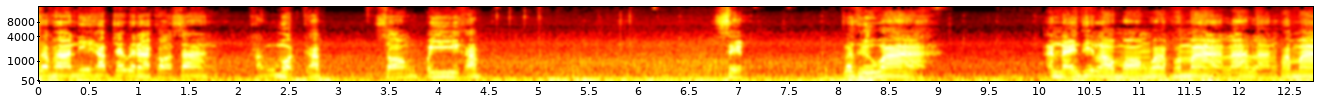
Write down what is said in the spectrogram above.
สะพานนี้ครับใช้เวลาก่อสร้างทั้งหมดครับสองปีครับ เสร็จ ก็ถือว่า อันไหนที่เรามองว่าพม่าล้าหลังพม่า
